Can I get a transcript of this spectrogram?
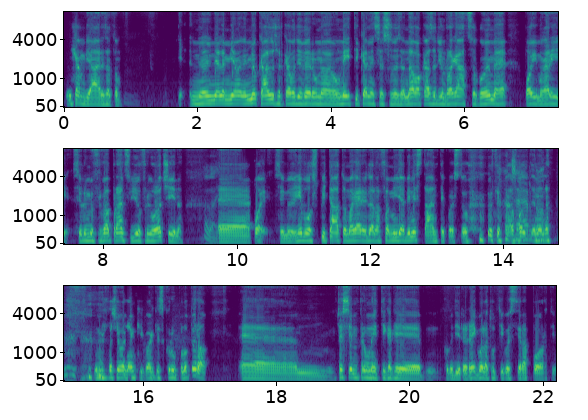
Ricambiare, esatto nel, mio, nel, mio, caso cercavo di avere una, un'etica, nel senso che se andavo a casa di un ragazzo come me, poi magari se lui mi offriva il pranzo, io offrivo la cena. Ah, eh, poi se venivo ospitato magari da una famiglia benestante, questo a certo. volte non, non, mi faceva neanche qualche scrupolo, però ehm, c'è sempre un'etica che, come dire, regola tutti questi rapporti.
